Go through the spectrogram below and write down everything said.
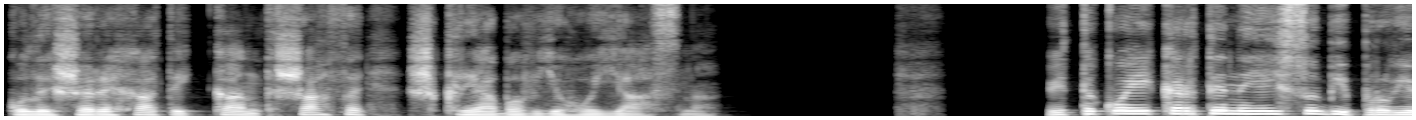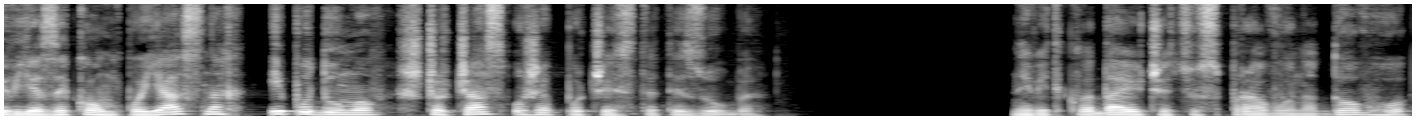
коли шерехатий кант шафи шкрябав його ясна. Від такої картини я й собі провів язиком по яснах і подумав, що час уже почистити зуби. Не відкладаючи цю справу надовго,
